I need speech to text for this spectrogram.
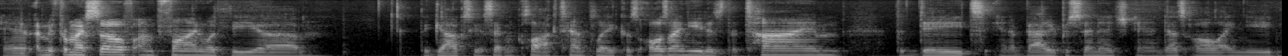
And I mean, for myself, I'm fine with the, um, the Galaxy S7 clock template because all I need is the time, the date, and a battery percentage, and that's all I need.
